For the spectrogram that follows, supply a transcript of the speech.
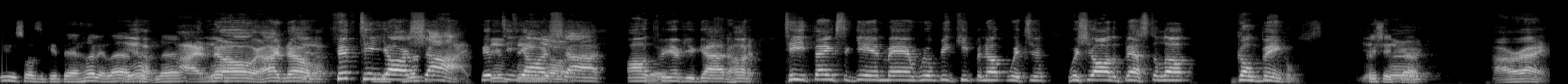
You you was supposed to get that hundred last Yeah. week, man. I Yeah. know. I know. Yeah. 15 yards shy. 15, 15 yards yards. shy. All Yeah. three of you got 100. T, thanks again, man. We'll be keeping up with you. Wish you all the best of luck. Go Bengals. Yes, Appreciate sir. that. All right.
